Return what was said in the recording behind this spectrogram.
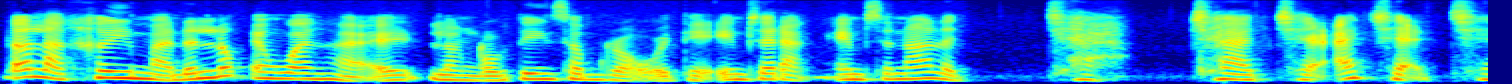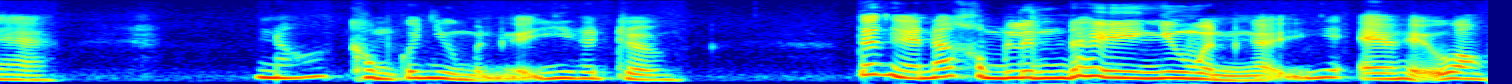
Đó là khi mà đến lúc em quan hệ lần đầu tiên xong rồi thì em sẽ đặt em sẽ nói là cha cha cha cha cha nó không có như mình nghĩ gì hết trơn. Tức là nó không linh thiêng như mình nghĩ, em hiểu không?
